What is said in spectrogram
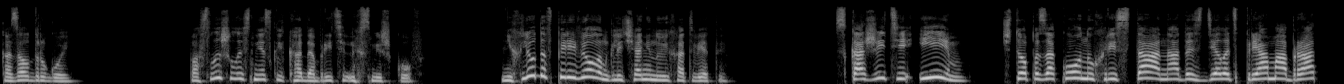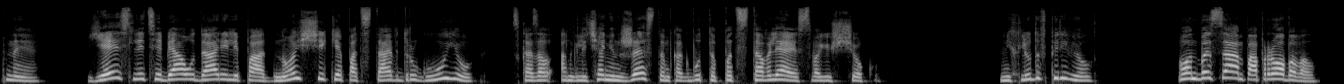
сказал другой. Послышалось несколько одобрительных смешков. Нехлюдов перевел англичанину их ответы. Скажите им, что по закону Христа надо сделать прямо обратное. Если тебя ударили по одной щеке, подставь другую, сказал англичанин жестом, как будто подставляя свою щеку. Нехлюдов перевел. Он бы сам попробовал,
